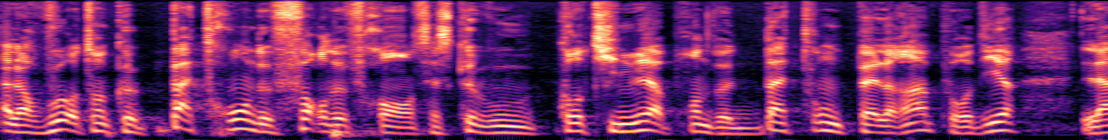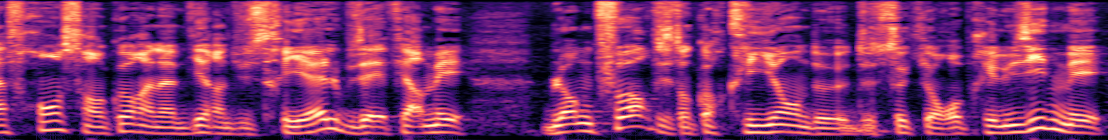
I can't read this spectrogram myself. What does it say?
Alors vous, en tant que patron de Fort de France, est-ce que vous continuez à prendre votre bâton de pèlerin pour dire la France a encore un avenir industriel? Vous avez fermé Blanquefort, vous êtes encore client de, ceux qui ont repris l'usine, mais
